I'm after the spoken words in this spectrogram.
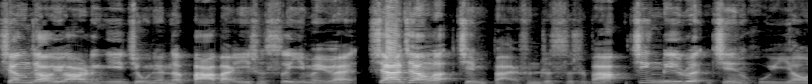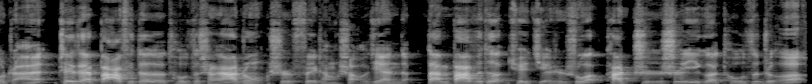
相较于二零一九年的八百一十四亿美元，下降了近百分之四十八，净利润近乎于腰斩。这在巴菲特的投资生涯中是非常少见的，但巴菲特却解释说，他只是一个投资者。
